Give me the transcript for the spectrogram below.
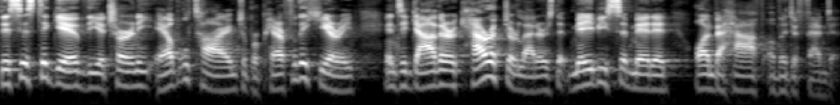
This is to give the attorney ample time to prepare for the hearing and to gather character letters that may be submitted on behalf of a defendant.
